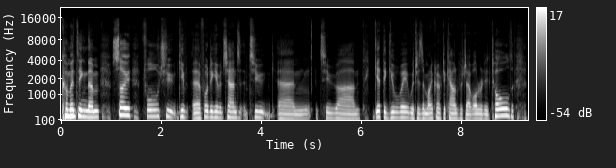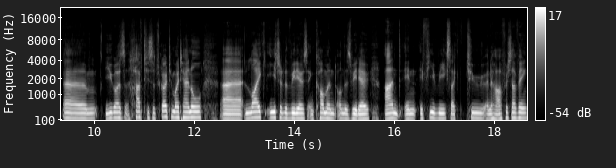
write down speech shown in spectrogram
commenting them. So for to give uh, for to give a chance to um to um get the giveaway which is a minecraft account which i've already told um you guys have to subscribe to my channel uh like each of the videos and comment on this video. And in a few weeks like two and a half or something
